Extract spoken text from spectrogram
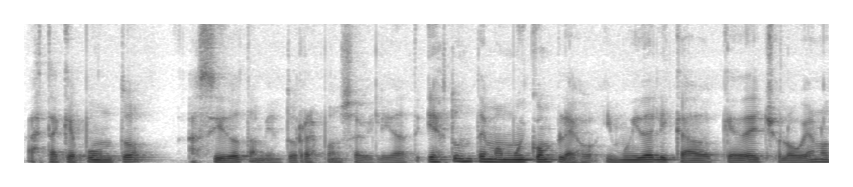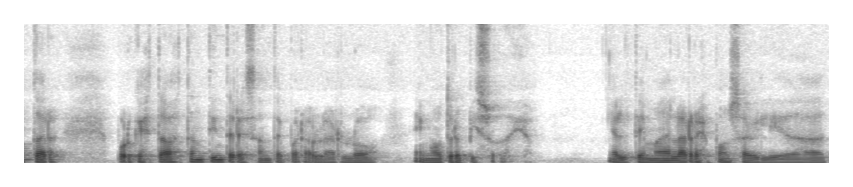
hasta qué punto ha sido también tu responsabilidad. Y esto es un tema muy complejo y muy delicado que de hecho lo voy a anotar porque está bastante interesante para hablarlo en otro episodio. El tema de la responsabilidad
